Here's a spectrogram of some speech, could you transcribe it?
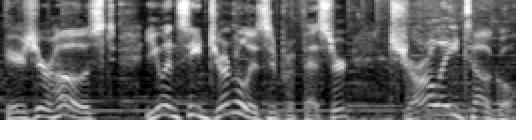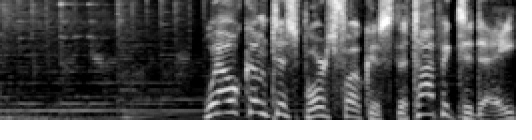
here's your host, UNC journalism professor Charlie Tuggle. Welcome to Sports Focus. The topic today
